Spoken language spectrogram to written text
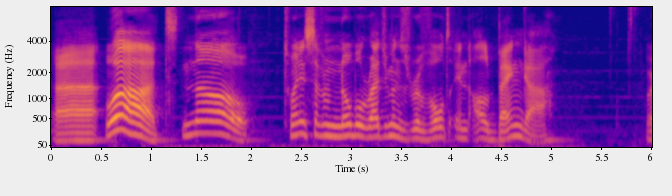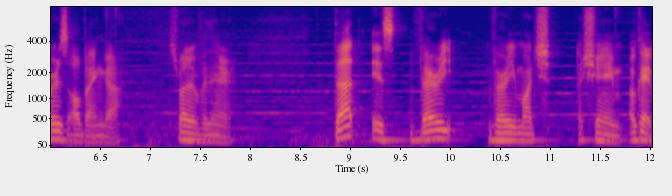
Uh, what? No. 27 noble regiments revolt in Albenga. Where is Albenga? It's right over there. That is very, very much a shame. Okay,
